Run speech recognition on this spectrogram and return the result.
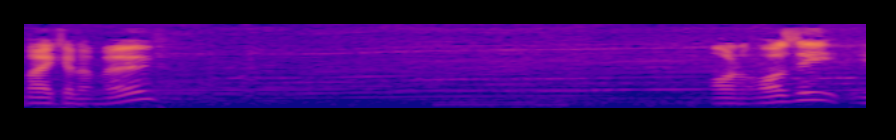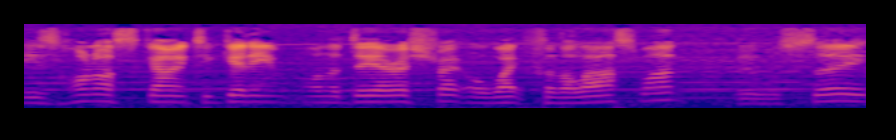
making a move on Aussie. Is Honos going to get him on the DRS straight or wait for the last one? We will see.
